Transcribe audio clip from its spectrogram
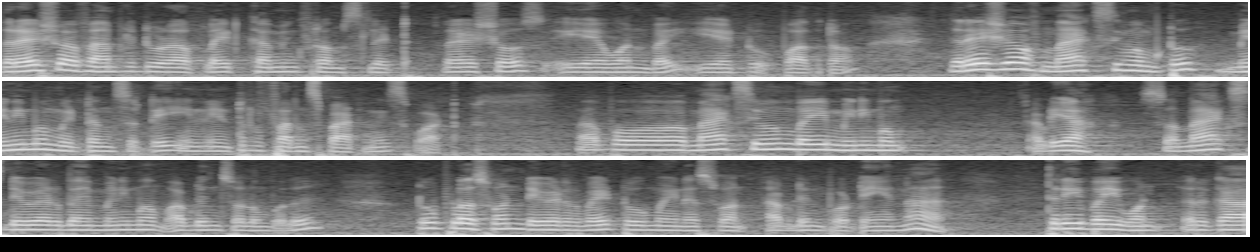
the ratio of amplitude of light coming from slit ratios A one by A two பார்த்துட்டோம் the ratio of maximum to minimum intensity in interference pattern is what அப்போது மேக்ஸிமம் பை மினிமம் அப்படியா so max divide by minimum அப்படின்னு சொல்லும்போது two plus one divided by two minus one அப்படின்னு போட்டிங்கன்னா த்ரீ பை ஒன் இருக்கா?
